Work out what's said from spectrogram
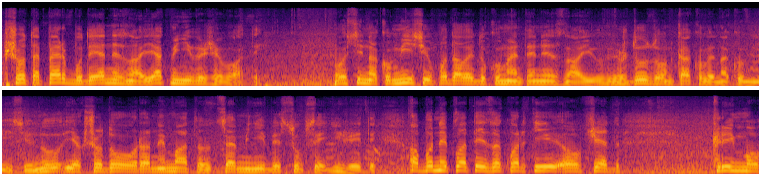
Що тепер буде, я не знаю, як мені виживати. Ось і на комісію подали документи, не знаю. Жду дзвонка, коли на комісію. Ну, якщо договору нема, то це мені без субсидій жити. Або не плати за квартиру, взагалі, крім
